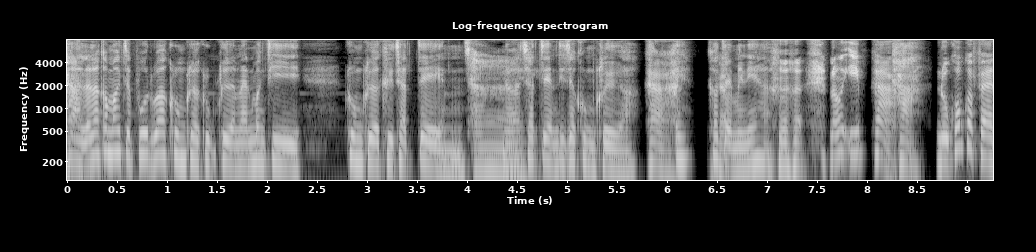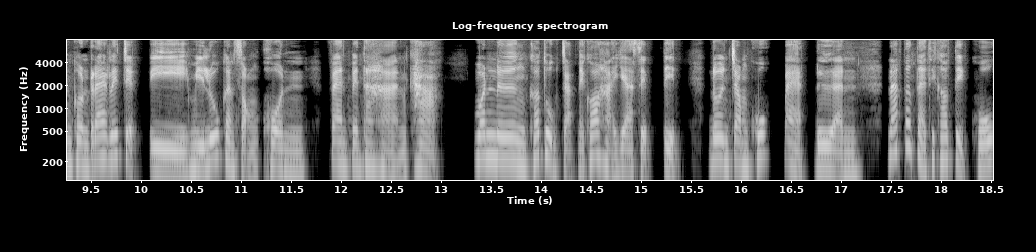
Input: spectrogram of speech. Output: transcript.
ค่ะ แล้วเราก็มักจะพูดว่าคลุมเครือคลุมเครือนั้นบางทีคลุมเครือคือชัดเจนใช่เนอะชัดเจนที่จะคลุมเครือค่ะเอ๊ะเข้าใจไหมเนี่ยน้องอิฟค่ะค่ะ หนูคบกับแฟนคนแรกได้เจ็ดปี มีลูกกันสองคน แฟนเป็นทหารค่ะ วันหนึ่งเขาถูกจับในข้อหายาเสพติด โดนจำคุก 8 เดือน นับตั้งแต่ที่เขาติดคุก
